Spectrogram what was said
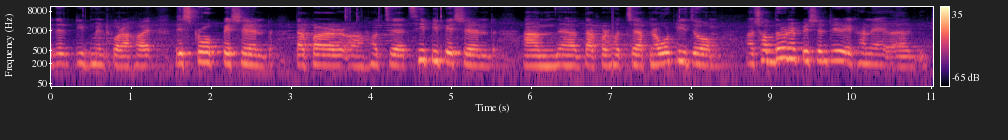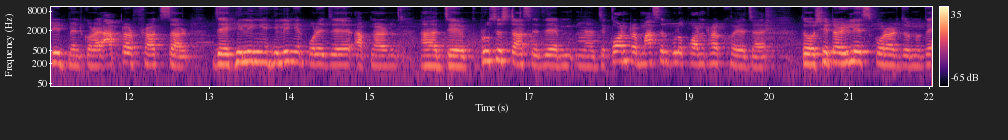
এদের ট্রিটমেন্ট করা হয় স্ট্রোক পেশেন্ট তারপর হচ্ছে সিপি পেশেন্ট তারপর হচ্ছে আপনার ওটিজম সব ধরনের পেশেন্টের এখানে ট্রিটমেন্ট করা হয় আফটার ফ্র্যাকচার যে হিলিং হিলিংয়ের পরে যে আপনার যে প্রসেসটা আছে, যে যে কন্ট্রা মাসেলগুলো কন্ট্রাক্ট হয়ে যায়, তো সেটা রিলিজ করার জন্য যে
